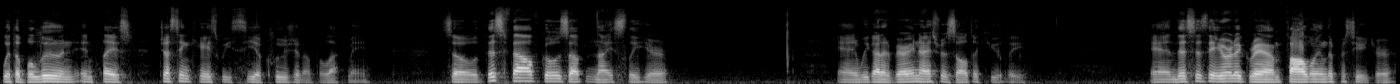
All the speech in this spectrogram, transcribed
with a balloon in place just in case we see occlusion of the left main. So this valve goes up nicely here. And we got a very nice result acutely. And this is the aortogram following the procedure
